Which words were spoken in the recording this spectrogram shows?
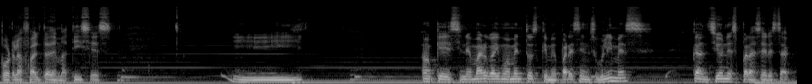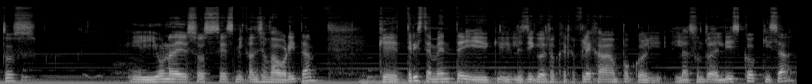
por la falta de matices. Y aunque sin embargo hay momentos que me parecen sublimes, canciones para ser exactos. Y uno de esos es mi canción favorita, que tristemente, y, les digo, es lo que refleja un poco el, el asunto del disco, quizá,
